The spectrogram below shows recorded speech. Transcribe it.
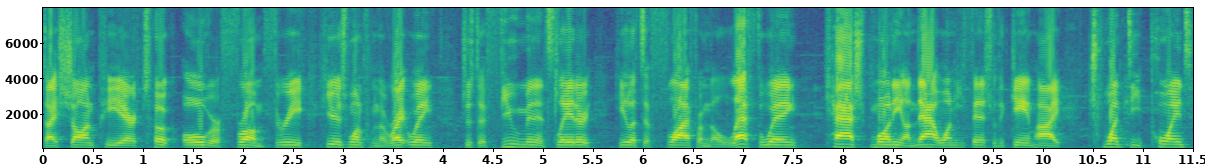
Dyshawn Pierre took over from three. Here's one from the right wing. Just a few minutes later, he lets it fly from the left wing. Cash money on that one. He finished with a game high 20 points.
